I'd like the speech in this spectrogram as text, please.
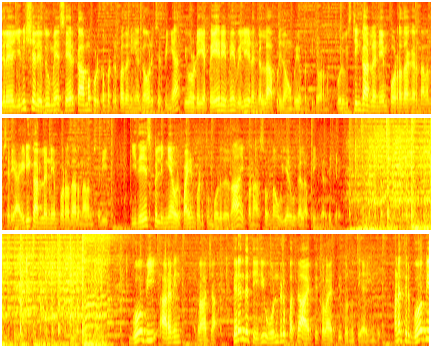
இதில் இனிஷியல் எதுவுமே சேர்க்காமல் கொடுக்கப்பட்டிருப்பதை நீங்கள் கவனிச்சிருப்பீங்க. இவருடைய பெயரையுமே வெளியிடங்களில் அப்படி தான் உபயோகப்படுத்திட்டு வரணும். ஒரு விசிட்டிங் கார்டில் நேம் போடுறதாக இருந்தாலும் சரி ஐடி கார்டில் நேம் போடுறதா இருந்தாலும் சரி இதே ஸ்பெல்லிங்கை அவர் பயன்படுத்தும் பொழுது தான் இப்போ நான் சொன்ன உயர்வுகள் அப்படிங்கிறது கிடைக்கும். கோபி அரவிந்த் ராஜா. பிறந்த தேதி ஒன்று பத்து ஆயிரத்தி தொள்ளாயிரத்தி தொண்ணூற்றி ஐந்து. ஆனால் திரு கோபி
